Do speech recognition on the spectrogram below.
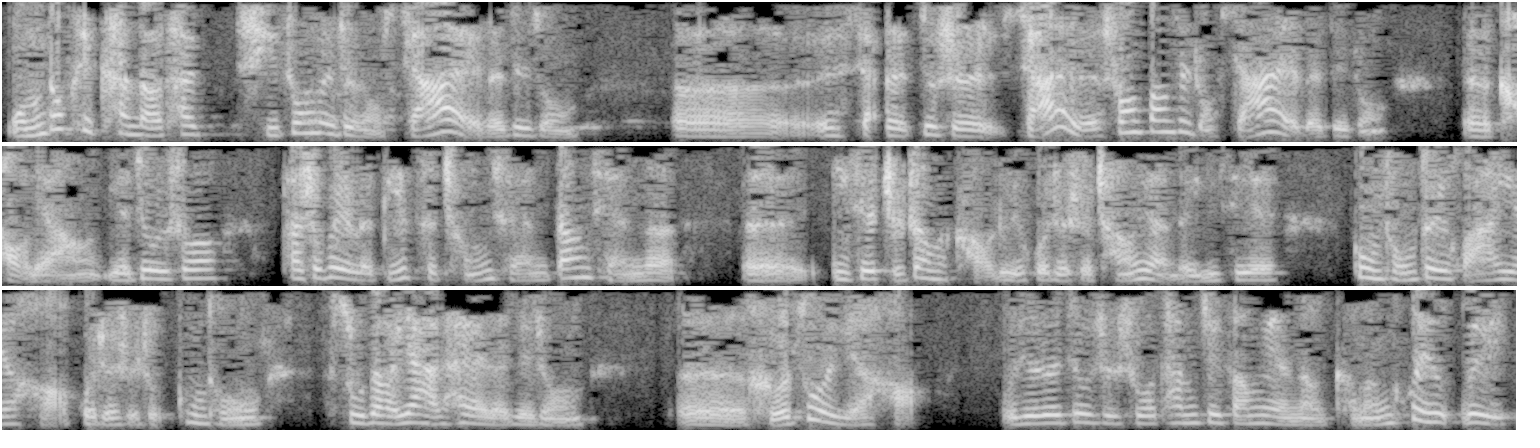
我们都可以看到，它其中的这种狭隘的这种，呃狭呃就是狭隘的双方这种狭隘的这种呃考量，也就是说，它是为了彼此成全当前的呃一些执政的考虑，或者是长远的一些共同对华也好，或者是共同塑造亚太的这种呃合作也好，我觉得就是说他们这方面呢可能会为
